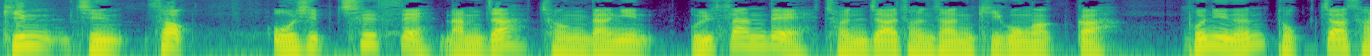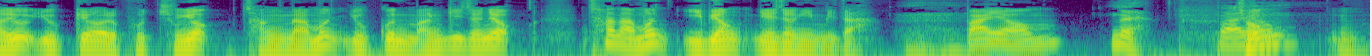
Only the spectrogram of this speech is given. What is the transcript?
김진석 57세 남자 정당인 울산대 전자전산기공학과 본인은 독자 사유 6개월 보충역 장남은 육군 만기 전역 차남은 입영 예정입니다. 빠염. 네. 정, 음,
